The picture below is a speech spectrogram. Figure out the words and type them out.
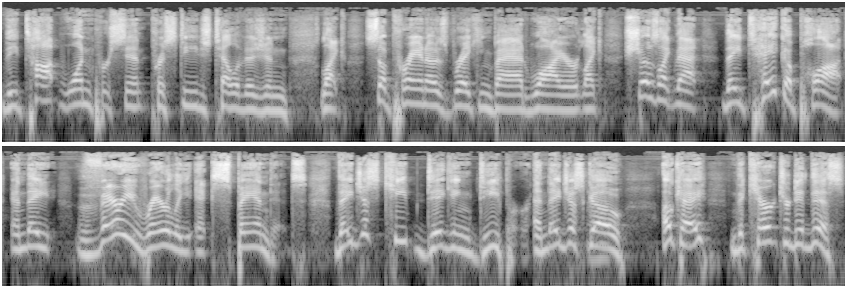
the top one percent prestige television, like Sopranos, Breaking Bad, Wire, like shows like that, they take a plot and they very rarely expand it. They just keep digging deeper, and they just go okay, the character did this.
